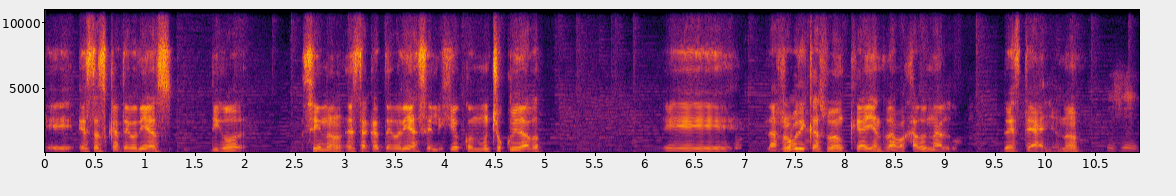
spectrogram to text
Eh, estas categorías, digo, sí, ¿no? Esta categoría se eligió con mucho cuidado. Eh, las rúbricas fueron que hayan trabajado en algo de este año, ¿no? Uh -huh.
